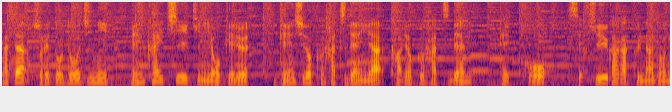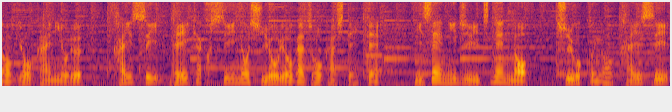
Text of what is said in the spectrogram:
またそれと同時に沿海地域における原子力発電や火力発電鉄鋼石油化学などの業界による海水冷却水の使用量が増加していて2021年の中国の海水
